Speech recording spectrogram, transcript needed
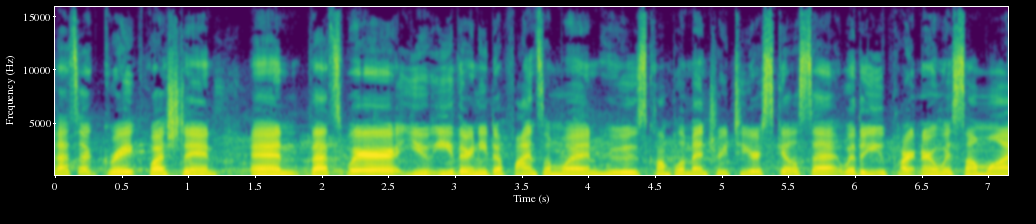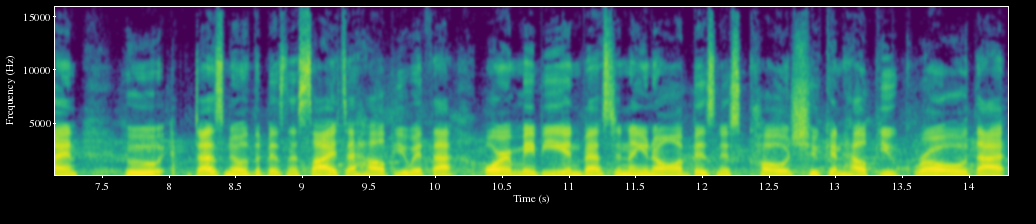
That's a great question. And that's where you either need to find someone who's complementary to your skill set, whether you partner with someone who does know the business side to help you with that, or maybe invest in a, you know, a business coach who can help you grow that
